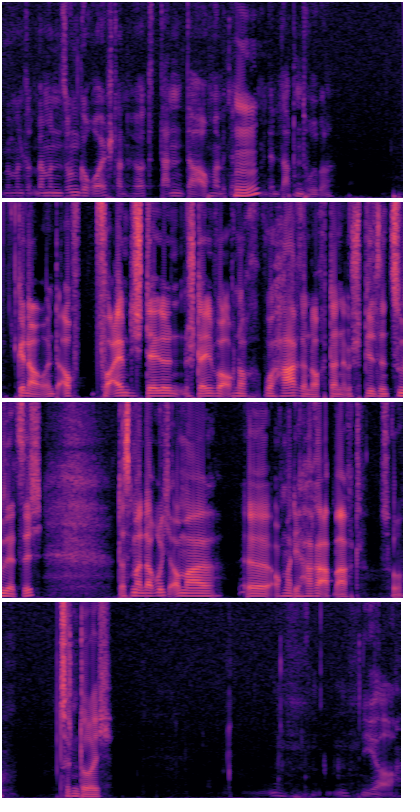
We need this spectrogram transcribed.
wenn man, wenn man so ein Geräusch dann hört, dann da auch mal mit den, mhm. mit den Lappen drüber. Genau, und auch vor allem die Stellen, Stellen, wo auch noch, wo Haare noch dann im Spiel sind zusätzlich dass man da ruhig auch mal, äh, auch mal die Haare abmacht. So, zwischendurch. Ja.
